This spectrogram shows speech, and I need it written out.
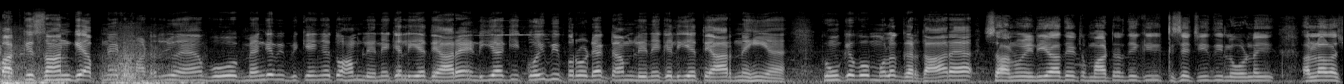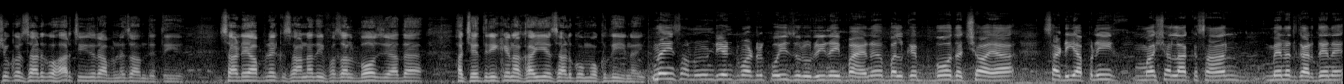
پاکستان کے اپنے ٹماٹر جو ہیں وہ مہنگے بھی بکیں گے تو ہم لینے کے لیے تیار ہیں۔ انڈیا کی کوئی بھی پروڈکٹ ہم لینے کے لیے تیار نہیں ہے کیونکہ وہ ملک گردار ہے۔ سانو انڈیا دے ٹماٹر دی کی کسی چیز دی لوڑ نہیں۔ اللہ دا شکر سارے کو ہر چیز رب نے سان دیتی ہے۔ سارے اپنے کسانہ دی فصل بہت زیادہ ہے اچھے طریقے نہ کھائیے سارے کو مکتی ہی نہیں۔ نہیں سانو انڈین ٹماٹر کوئی ضروری نہیں پائے بلکہ بہت اچھا ہویا۔ ساری اپنی ماشاءاللہ کسان محنت کر دینے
